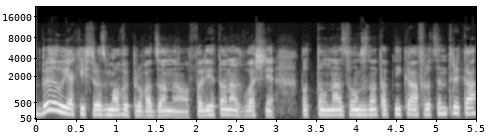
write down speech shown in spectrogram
Były jakieś rozmowy prowadzone o felietonach właśnie pod tą nazwą z notatnika Afrocentryka.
